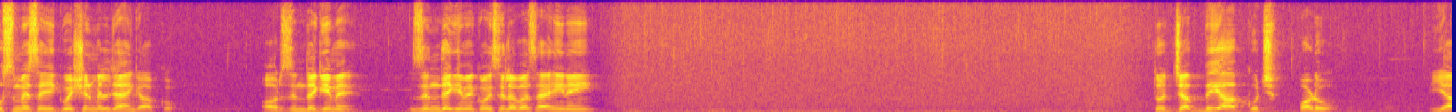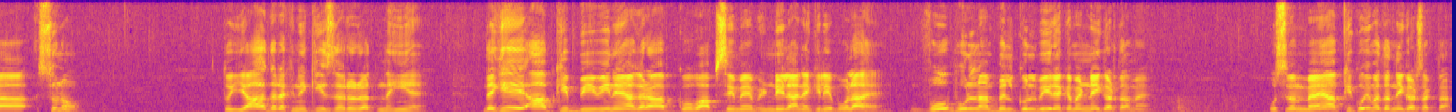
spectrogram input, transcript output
उसमें से ही क्वेश्चन मिल जाएँगे आपको। और ज़िंदगी में ज़िंदगी में कोई सिलेबस है ही नहीं। तो जब भी आप कुछ पढ़ो या सुनो तो याद रखने की ज़रूरत नहीं है। देखिए, आपकी बीवी ने अगर आपको वापसी में भिंडी लाने के लिए बोला है वो भूलना बिल्कुल भी रेकमेंड नहीं करता मैं। उसमें मैं आपकी कोई मदद नहीं कर सकता।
